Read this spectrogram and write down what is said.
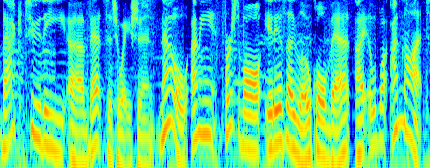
back to the uh, vet situation. No, I mean, first of all, it is a local vet. I I'm not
